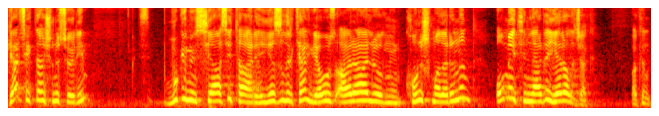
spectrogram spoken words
gerçekten şunu söyleyeyim. Bugünün siyasi tarihi yazılırken Yavuz Ağrıoğlu'nun konuşmalarının o metinlerde yer alacak. Bakın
